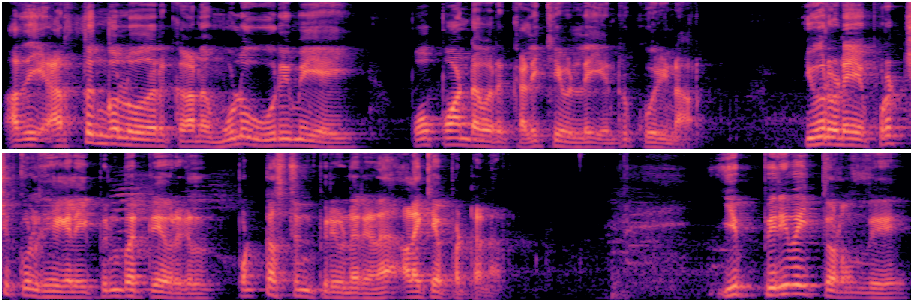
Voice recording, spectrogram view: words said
அதை அர்த்தங்கொள்வதற்கான முழு உரிமையை போப்பாண்டவருக்கு அளிக்கவில்லை என்று கூறினார். இவருடைய புரட்சிக் கொள்கைகளை பின்பற்றியவர்கள் புரொட்டஸ்டன் பிரிவினர் என அழைக்கப்பட்டனர். இப்பிரிவைத் தொடர்ந்து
